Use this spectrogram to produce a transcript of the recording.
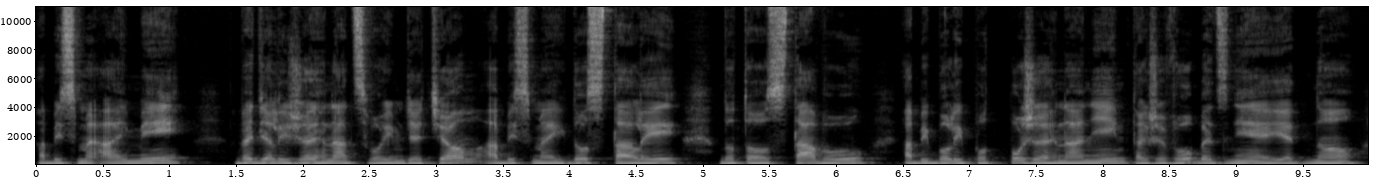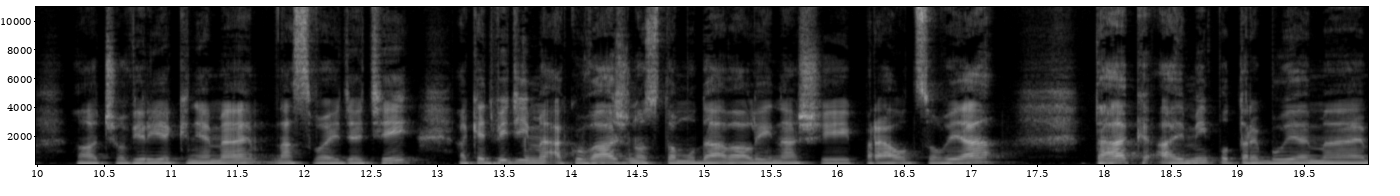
aby sme aj my vedeli žehnať svojim deťom, aby sme ich dostali do toho stavu, aby boli pod požehnaním, takže vôbec nie je jedno, čo vyriekneme na svoje deti. A keď vidíme, akú vážnosť tomu dávali naši právcovia, tak aj my potrebujeme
